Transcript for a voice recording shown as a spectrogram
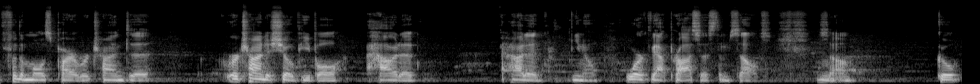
for the most part, we're trying to we're trying to show people how to how to you know work that process themselves. Mm-hmm. So cool.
